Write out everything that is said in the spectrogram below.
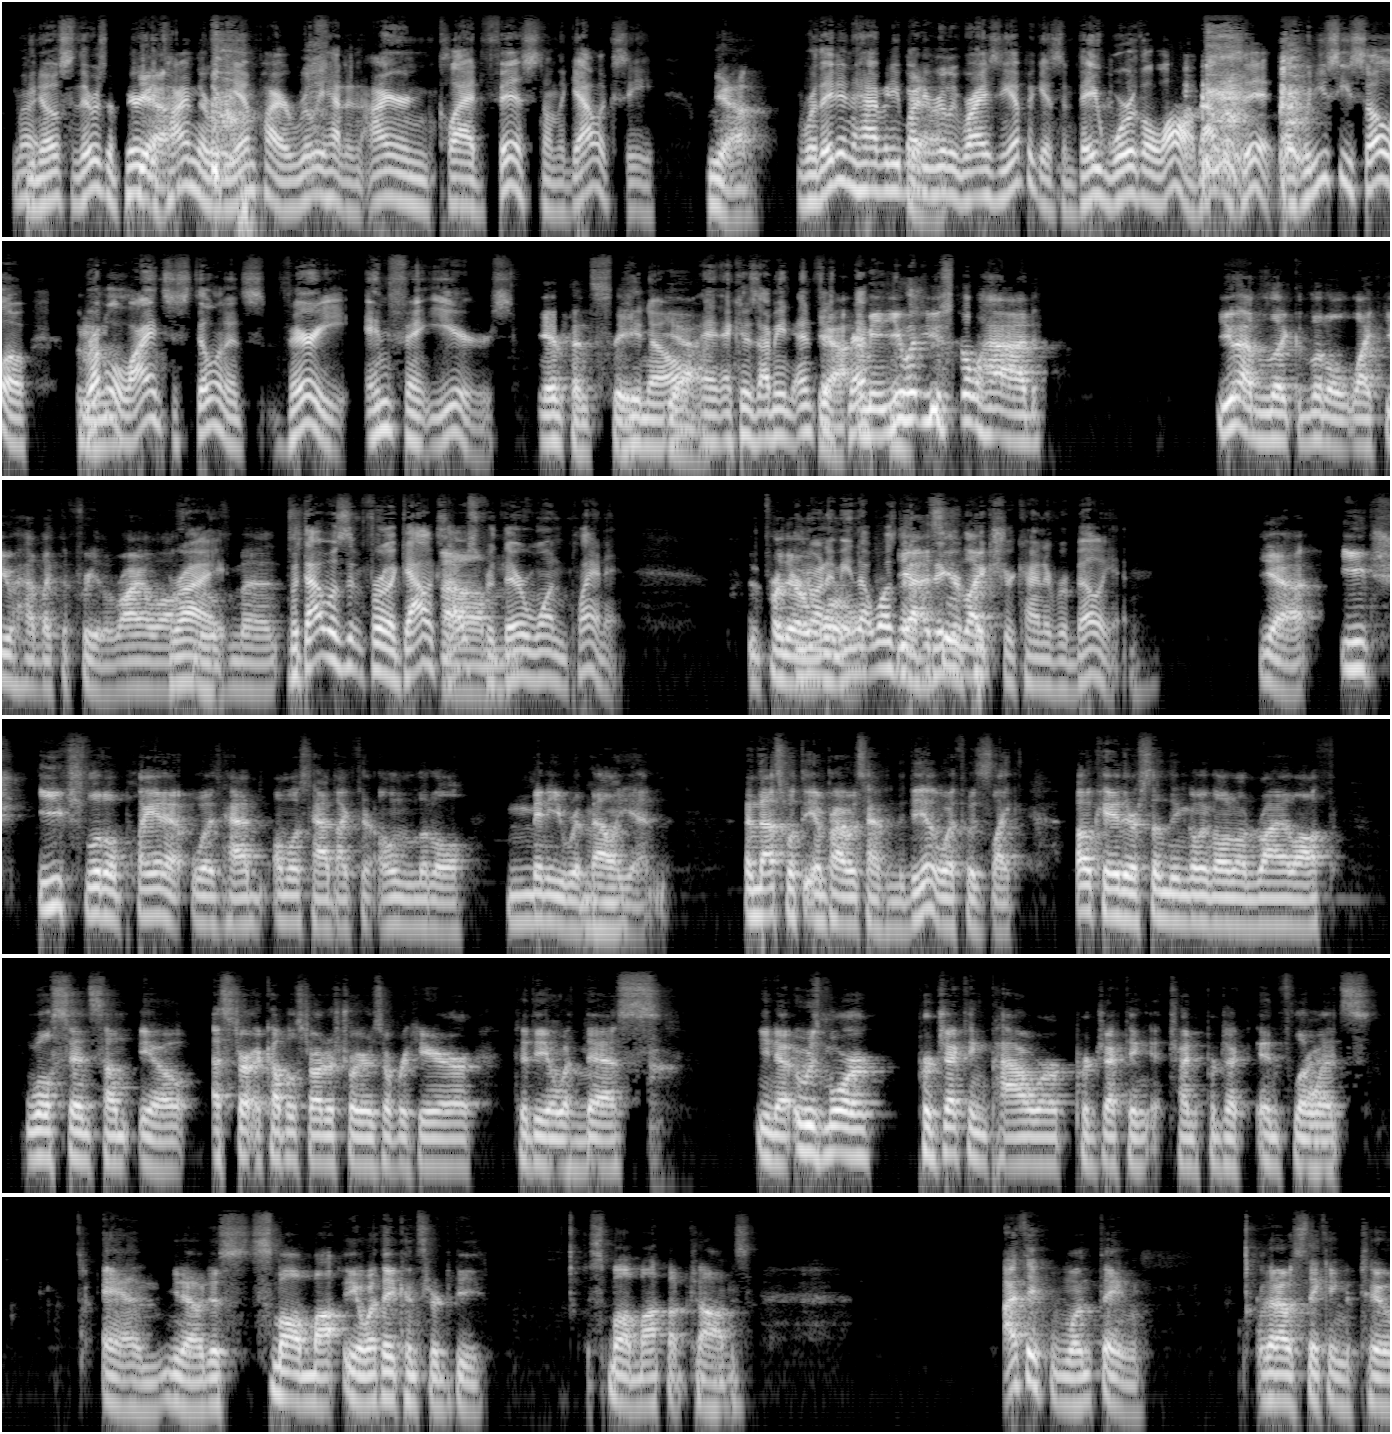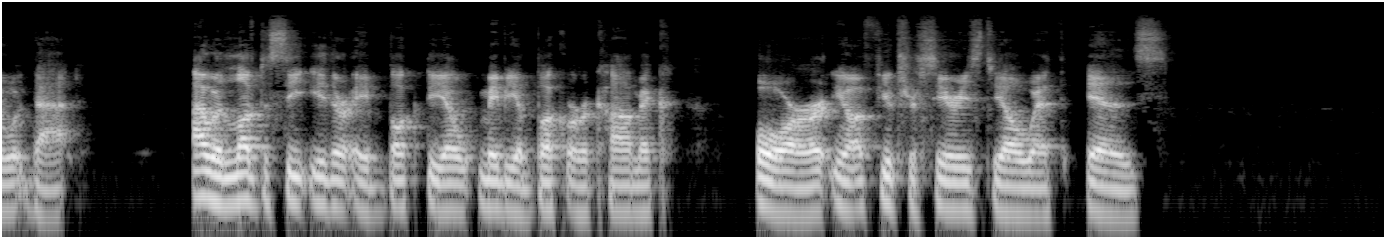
Right. You know, so there was a period yeah. of time there where the Empire really had an ironclad fist on the galaxy. Yeah. Where they didn't have anybody yeah. really rising up against them. They were the law. That was it. Like when you see Solo, the mm. Rebel Alliance is still in its very infant years. Infancy, you know, yeah. and because I mean, yeah, I mean, you you still had you had like little like you had like the free the Ryloth right. movement, but that wasn't for the galaxy. That um, was for their one planet. For their, you know world. what I mean? That wasn't yeah, a bigger like, picture kind of rebellion. Yeah, each each little planet was had almost had like their own little mini mm-hmm. rebellion, mm-hmm. and that's what the Empire was having to deal with. Was like okay, there's something going on on Ryloth. We'll send some, you know, a start a couple of star destroyers over here to deal mm-hmm. with this. You know, it was more projecting power, projecting, trying to project influence, right. and you know, just small, mop, you know, what they consider to be small mop up mm-hmm. jobs. Mm-hmm. I think one thing that I was thinking too that I would love to see either a book deal, maybe a book or a comic or you know a future series deal with is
